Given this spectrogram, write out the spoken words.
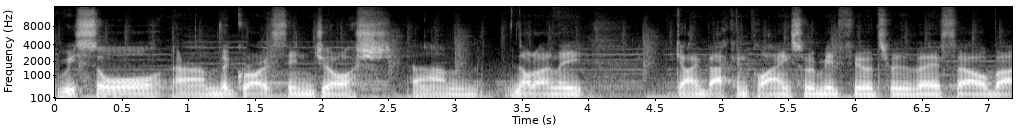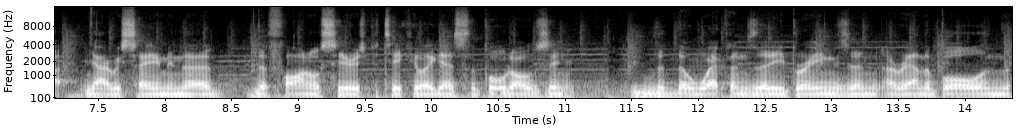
we saw um, the growth in Josh. Um, not only going back and playing sort of midfield through the VFL, but you know we see him in the the final series, particularly against the Bulldogs, in the, the weapons that he brings and around the ball and. The,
